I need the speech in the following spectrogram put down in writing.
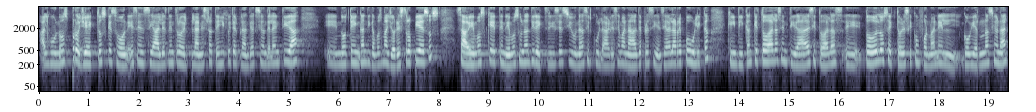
algunos proyectos que son esenciales dentro del plan estratégico y del plan de acción de la entidad, eh, no tengan, digamos, mayores tropiezos. Sabemos que tenemos unas directrices y unas circulares emanadas de Presidencia de la República que indican que todas las entidades y todas las, eh, todos los sectores que conforman el gobierno nacional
